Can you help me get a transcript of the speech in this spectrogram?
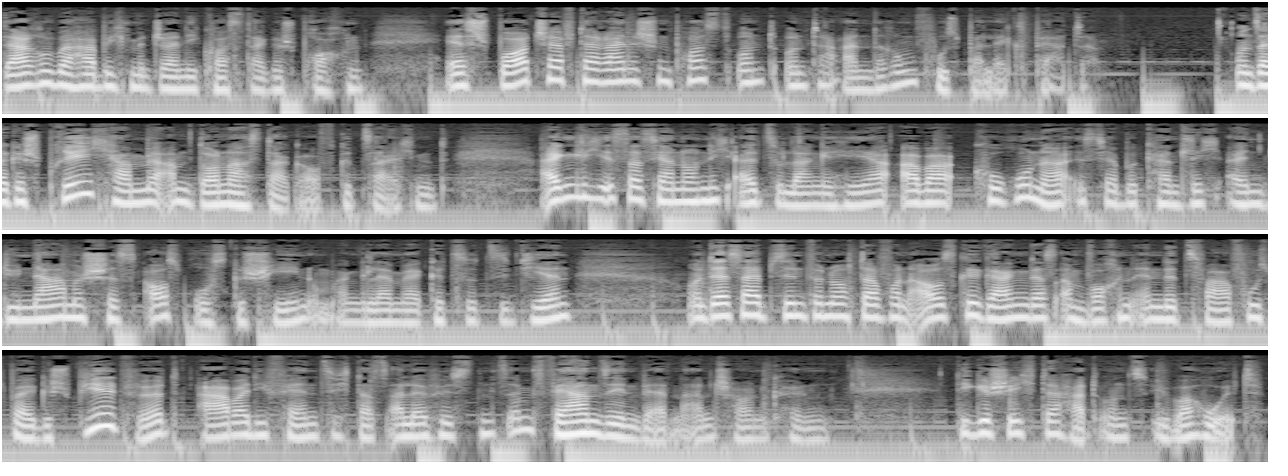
Darüber habe ich mit Gianni Costa gesprochen. Er ist Sportchef der Rheinischen Post und unter anderem Fußballexperte. Unser Gespräch haben wir am Donnerstag aufgezeichnet. Eigentlich ist das ja noch nicht allzu lange her, aber Corona ist ja bekanntlich ein dynamisches Ausbruchsgeschehen, um Angela Merkel zu zitieren. Und deshalb sind wir noch davon ausgegangen, dass am Wochenende zwar Fußball gespielt wird, aber die Fans sich das allerhöchstens im Fernsehen werden anschauen können. Die Geschichte hat uns überholt.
